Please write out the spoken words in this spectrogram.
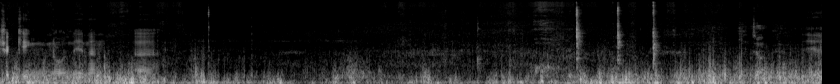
เช็คกิ้งโน่นนี่นั่นอ่าจังเย่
